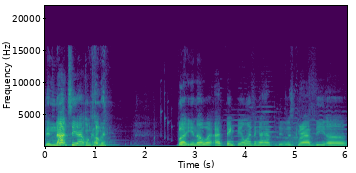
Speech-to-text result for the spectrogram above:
Did not see that one coming. But you know what? I think the only thing I have to do is grab the, uh...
